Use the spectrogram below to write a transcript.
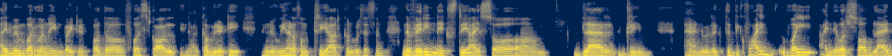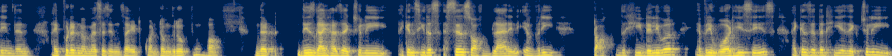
I remember when I invited for the first call in our community, and we had a some three-hour conversation. And the very next day, I saw um, Blair Dream, and we're like the big why why? I never saw blair in then. I put in a message inside quantum group uh, that this guy has actually i can see the essence of blair in every talk he deliver every word he says i can say that he has actually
